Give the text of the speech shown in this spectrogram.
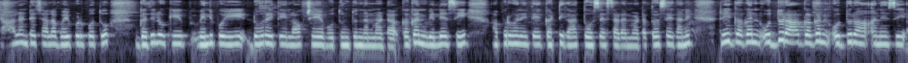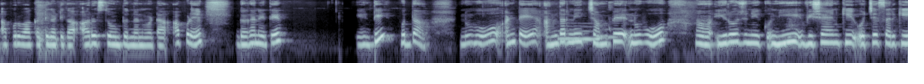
చాలా అంటే చాలా భయపడిపోతూ గదిలోకి వెళ్ళిపోయి డోర్ అయితే లాక్ చేయబోతుంటుందన్నమాట. గగన్ వెళ్ళేసి అపూర్వనైతే గట్టిగా తోసేస్తాడనమాట తోసేగానే రే గగన్ వద్దురా గగన్ గగన్ వద్దురా అనేసి అపూర్వ గట్టిగట్టిగా అరుస్తూ ఉంటుందన్నమాట. అప్పుడే గగన్ అయితే ఏంటి? వద్దా? నువ్వు అంటే అందరినీ చంపే నువ్వు ఈరోజు నీకు నీ విషయానికి వచ్చేసరికి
